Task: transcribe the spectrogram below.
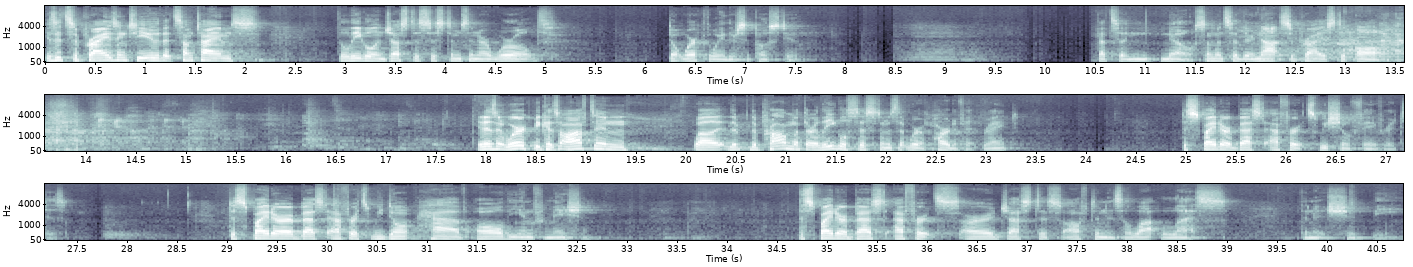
Is it surprising to you that sometimes the legal and justice systems in our world don't work the way they're supposed to? That's a no. Someone said they're not surprised at all. it doesn't work because often, well, the, the problem with our legal system is that we're a part of it, right? Despite our best efforts, we show favoritism. Despite our best efforts, we don't have all the information. Despite our best efforts, our justice often is a lot less than it should be.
